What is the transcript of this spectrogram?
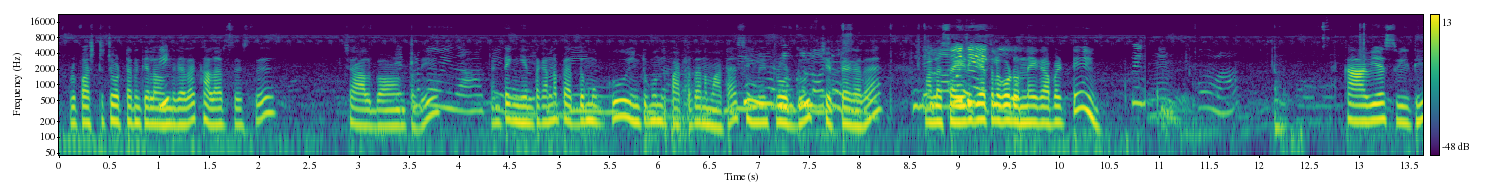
ఇప్పుడు ఫస్ట్ చూడటానికి ఎలా ఉంది కదా కలర్స్ వేస్తే చాలా బాగుంటుంది. అంటే ఇంక ఇంతకన్నా పెద్ద ముగ్గు ఇంటి ముందు పట్టదనమాట సిమెంట్ రోడ్డు చెప్పా కదా. మళ్ళీ సైడ్ గీతలు కూడా ఉన్నాయి కాబట్టి కావ్య స్వీటీ.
